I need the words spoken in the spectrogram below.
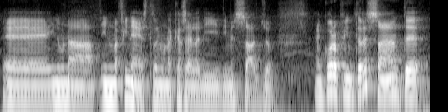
eh, in, una, in, una, finestra, in una casella di, di messaggio. Ancora più interessante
